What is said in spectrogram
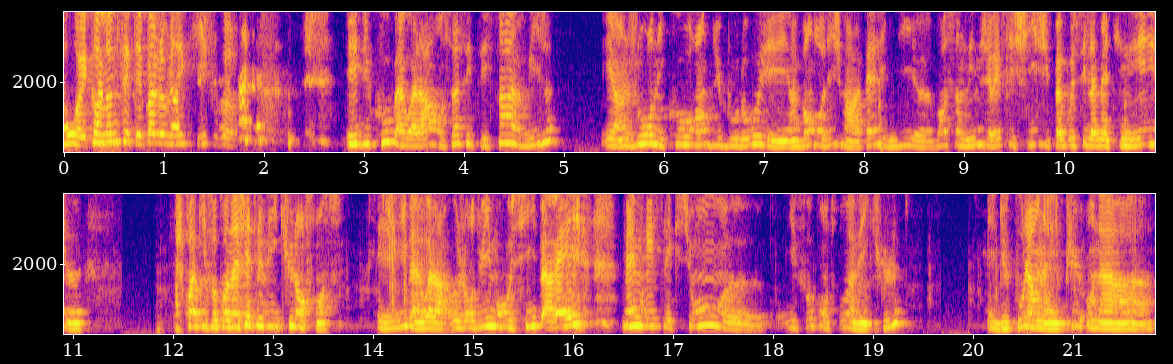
ouais, quand même, c'était pas l'objectif. et du coup, ben voilà, ça, c'était fin avril. Et un jour, Nico rentre du boulot et un vendredi, je me rappelle, il me dit euh, Bon, Sandrine, j'ai réfléchi, j'ai pas bossé de la matinée. Euh, je crois qu'il faut qu'on achète le véhicule en France. Et j'ai dit, ben voilà, aujourd'hui, moi aussi, pareil, même réflexion, euh, il faut qu'on trouve un véhicule. Et du coup, là, on a, pu, on a,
